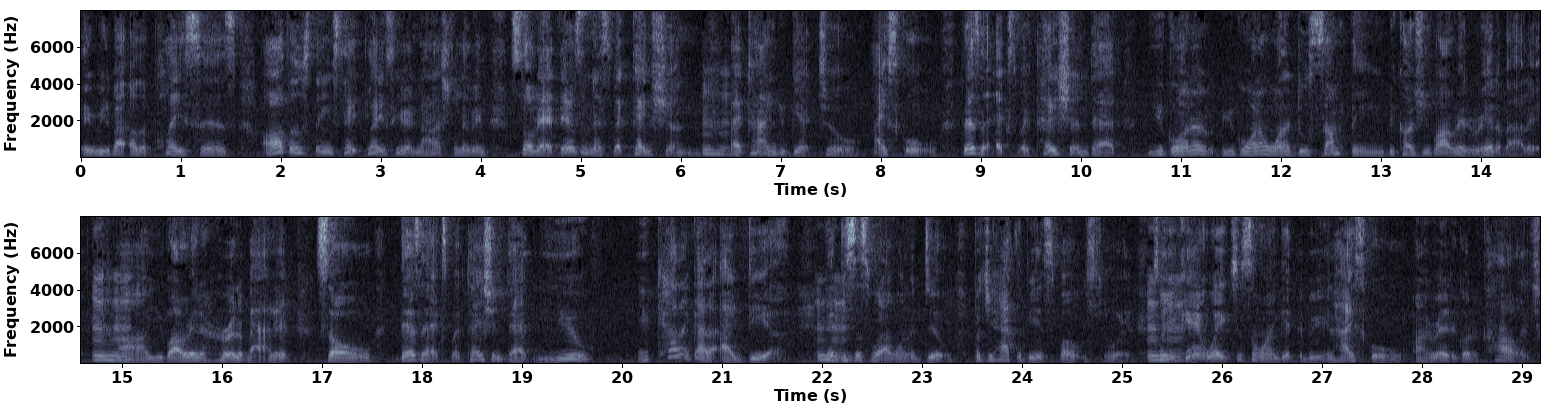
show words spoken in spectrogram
they read about other places. All those things take place here at Knowledge for Living so that there's an expectation by the time you get to high school, there's an expectation that you're gonna you're gonna want to do something because you've already read about it. Uh, you've already heard about it. So there's an expectation that you you kind of got an idea that mm-hmm. this is what I want to do. But you have to be exposed to it. So you mm-hmm. can't wait till someone get to be in high school or ready to go to college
